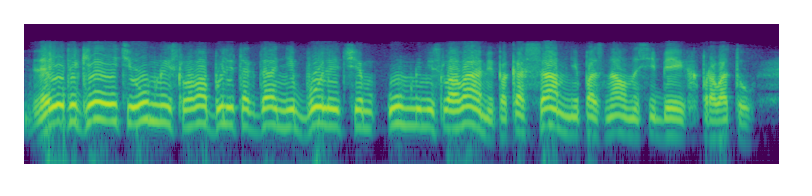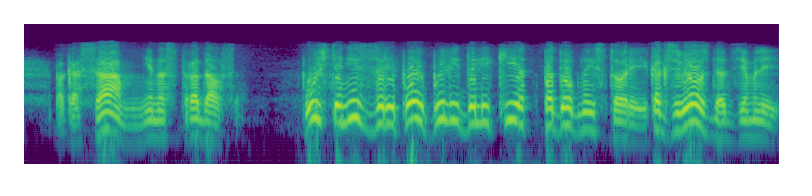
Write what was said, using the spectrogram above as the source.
Для Едыгея эти умные слова были тогда не более чем умными словами, пока сам не познал на себе их правоту, пока сам не настрадался. Пусть они с Зарипой были далеки от подобной истории, как звезды от земли.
